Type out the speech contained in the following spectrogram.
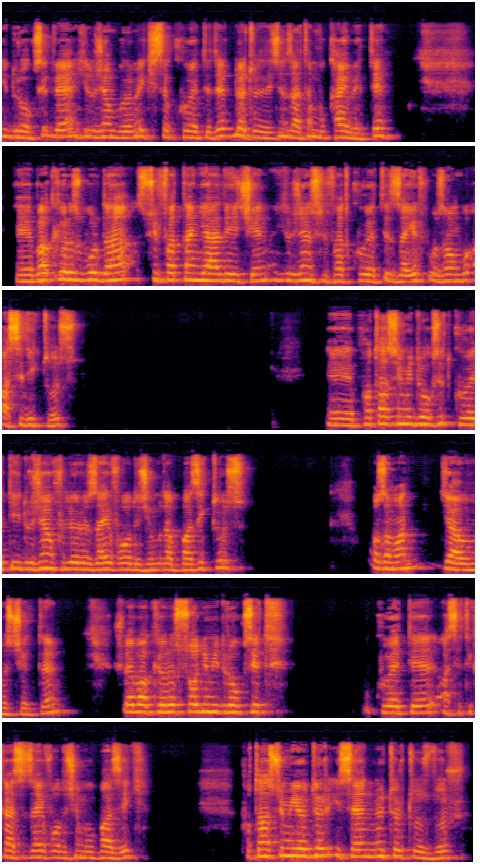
hidroksit ve hidrojen bromür ikisi de kuvvetlidir. Nötr için zaten bu kaybetti. Ee, bakıyoruz burada sülfattan geldiği için hidrojen sülfat kuvvetli, zayıf. O zaman bu asidik tuz. Ee, potasyum hidroksit kuvvetli, hidrojen florü zayıf olduğu için bu da bazik tuz. O zaman cevabımız çıktı. Şuraya bakıyoruz. Sodyum hidroksit kuvvetli, asetik asit zayıf olduğu için bu bazik. Potasyum iyodür ise nötr tuzdur.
